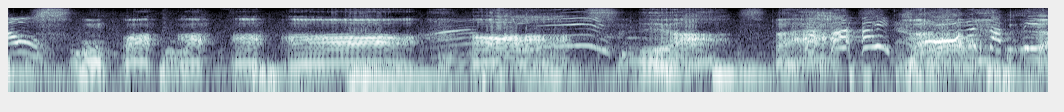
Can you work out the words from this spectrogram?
าอืมอ่าอ่าอ่าอ่าอ่าเฮียอ่าเฮ้ยโอ้มันสับเสียง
